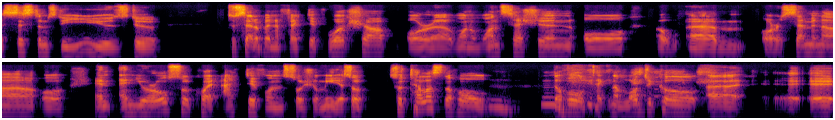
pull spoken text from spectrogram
systems do you use to to set up an effective workshop or a one-on-one session or a, um, or a seminar or and and you're also quite active on social media. So so tell us the whole mm. the whole technological, uh, uh,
